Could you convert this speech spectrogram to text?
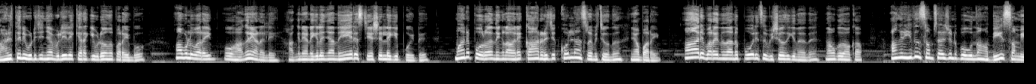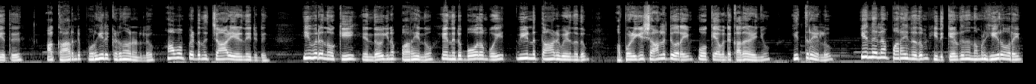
കഴുത്തിന് പിടിച്ച് ഞാൻ വെളിയിലേക്ക് ഇറക്കി വിടുമെന്ന് പറയുമ്പോൾ അവൾ പറയും ഓ അങ്ങനെയാണല്ലേ. അങ്ങനെയാണെങ്കിൽ ഞാൻ നേരെ സ്റ്റേഷനിലേക്ക് പോയിട്ട് മനഃപൂർവം നിങ്ങൾ അവനെ കാറടിച്ച് കൊല്ലാൻ ശ്രമിച്ചു എന്ന് ഞാൻ പറയും. ആര് പറയുന്നതാണ് പോലീസ് വിശ്വസിക്കുന്നതെന്ന് നമുക്ക് നോക്കാം. അങ്ങനെ ഇതും സംസാരിച്ചുകൊണ്ട് പോകുന്ന അതേ സമയത്ത് ആ കാറിന്റെ പുറകിൽ കിടന്നവരുണ്ടല്ലോ. അവൻ പെട്ടെന്ന് ചാടി എഴുന്നേറ്റിട്ട് ഇവരെ നോക്കി എന്തോ ഇങ്ങനെ പറയുന്നു എന്നിട്ട് ബോധം പോയി വീണ്ടും താഴെ വീഴുന്നതും അപ്പോഴേക്കും ഷാർലറ്റ് പറയും ഓക്കെ അവന്റെ കഥ കഴിഞ്ഞു. ഇത്രയേ ഉള്ളൂ. എന്നെല്ലാം പറയുന്നതും ഇത് കേൾക്കുന്ന നമ്മുടെ ഹീറോ പറയും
